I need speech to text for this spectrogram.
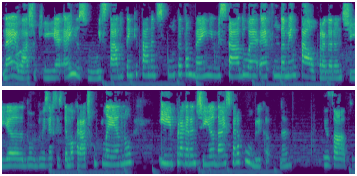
Né, eu acho que é, é, isso. O Estado tem que estar tá na disputa também, e o Estado é, é fundamental para a garantia de um exercício democrático pleno e para garantia da esfera pública, né? Exato.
